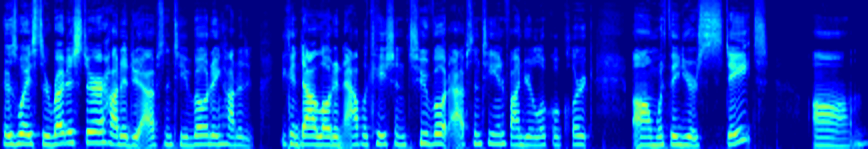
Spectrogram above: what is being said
There's ways to register, how to do absentee voting, how to you can download an application to vote absentee and find your local clerk um, within your state um,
